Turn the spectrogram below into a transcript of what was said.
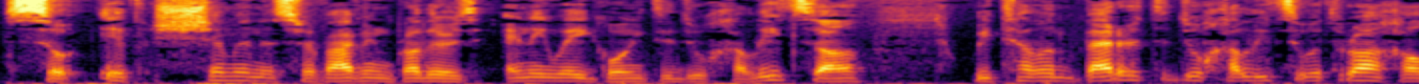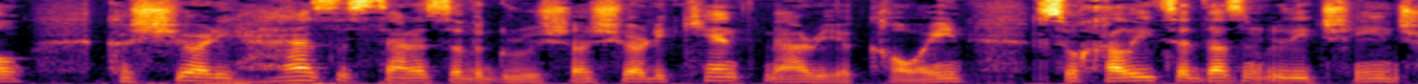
So if Shimon, the surviving brother, is anyway going going to do chalitza, we tell him better to do chalitza with Rachel because she already has the status of a grusha. She already can't marry a Kohen, so chalitza doesn't really change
